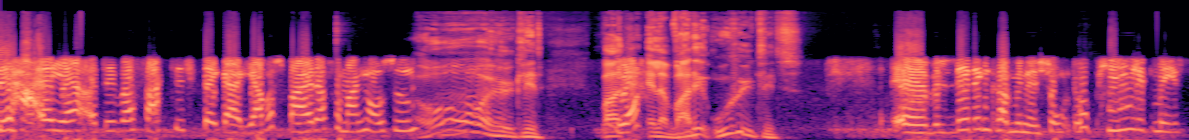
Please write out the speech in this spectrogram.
Det har jeg, ja, og det var faktisk dengang jeg var spejder for mange år siden. Åh, oh, hvor hyggeligt. Var, Ja. Eller var det uhyggeligt? Øh, vel lidt en kombination. Det var pinligt mest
